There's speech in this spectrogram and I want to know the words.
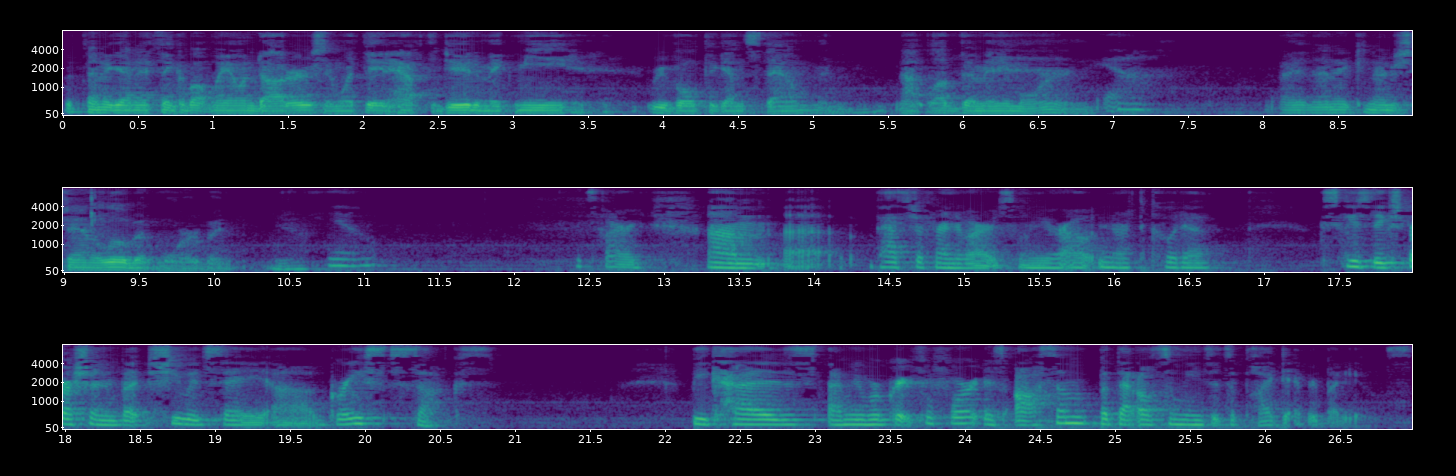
But then again, I think about my own daughters and what they'd have to do to make me revolt against them and not love them anymore. And, Yeah, I, then I can understand a little bit more. But yeah, yeah, it's hard. Um, a pastor friend of ours, when we were out in North Dakota, excuse the expression, but she would say, uh, "Grace sucks." Because I mean we're grateful for it is awesome, but that also means it's applied to everybody else,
